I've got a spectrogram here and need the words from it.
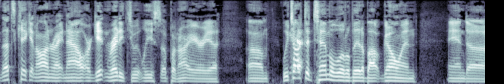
that's kicking on right now, or getting ready to at least up in our area. Um, we talked to Tim a little bit about going, and uh,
